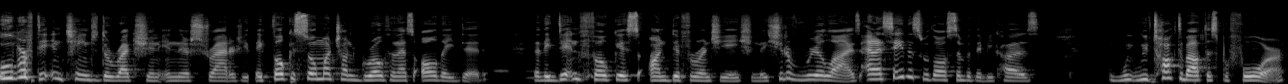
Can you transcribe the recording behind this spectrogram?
Uber didn't change direction in their strategy. They focused so much on growth, and that's all they did. That they didn't focus on differentiation. They should have realized, and I say this with all sympathy because we, we've talked about this before,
